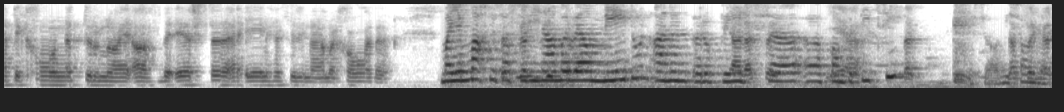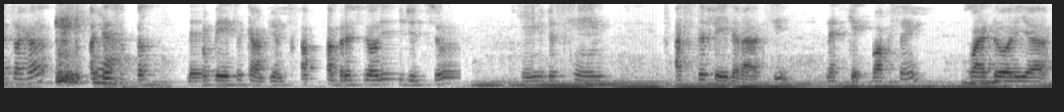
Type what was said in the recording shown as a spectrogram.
heb ik gewoon het toernooi als de eerste en enige Surinamer gewonnen. Maar je mag dus als Surinamer wel meedoen aan een Europese ja, uh, competitie? Ja, dat, Zo, dat zou ik net zeggen. Het ja. is de Europese kampioenschap. Maar Brazilië Jiu-Jitsu heeft dus geen vaste federatie, net kickboxing, waardoor je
